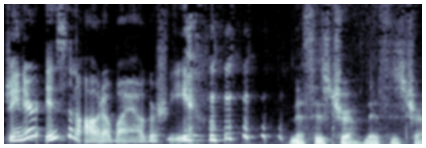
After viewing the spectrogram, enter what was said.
Jane Eyre is an autobiography. This is true. This is true.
